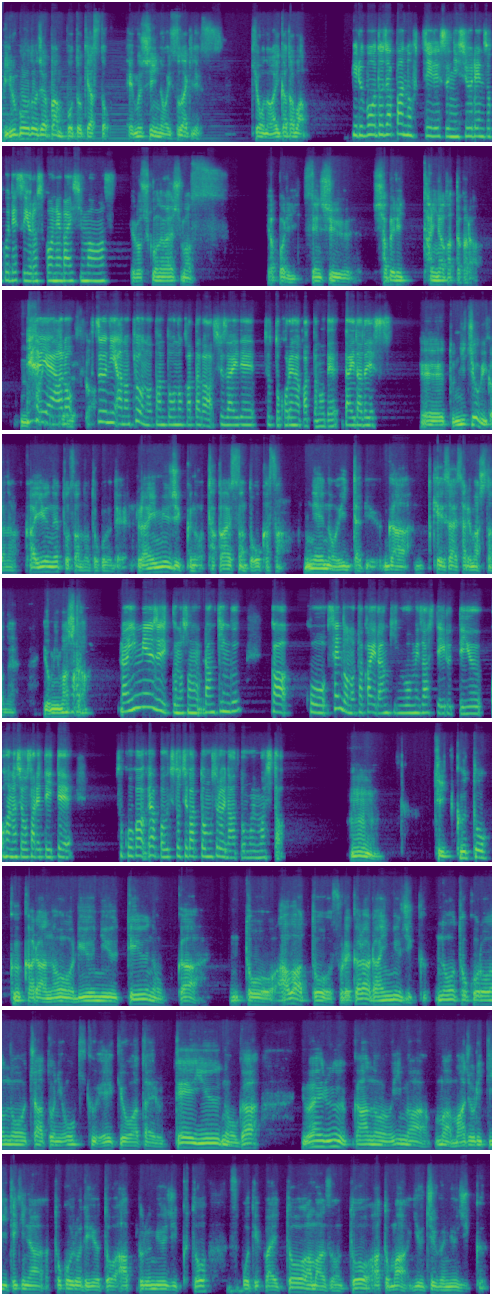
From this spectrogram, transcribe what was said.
ビルボードジャパンポッドキャスト MC の磯崎です。今日の相方はビルボードジャパンのフチーです。2週連続です。よろしくお願いします。よろしくお願いします。やっぱり先週喋り足りなかったから。いいやいや、あの、普通にあの、今日の担当の方が取材でちょっと来れなかったので、代打です。えっ、と、日曜日かな、海遊ネットさんのところで、LINE ミュージックの高橋さんと岡さんへのインタビューが掲載されましたね。読みました、は LINE ミュージックのそのランキングが、こう、鮮度の高いランキングを目指しているっていうお話をされていて、そこがやっぱうちと違って面白いなと思いました。うん。TikTok からの流入っていうのが、うんと、アワと、それから LINE ミュージックのところのチャートに大きく影響を与えるっていうのが、いわゆる、あの、今、まあ、マジョリティ的なところで言うと、Apple Music と Spotify と Amazon と、あと、まあ、YouTube Music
